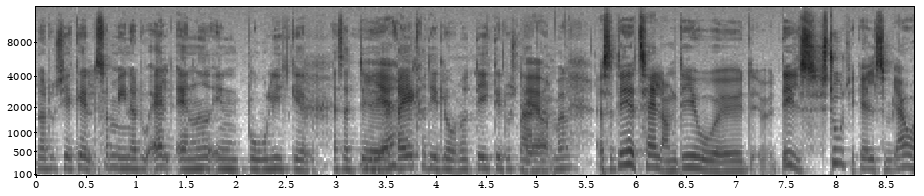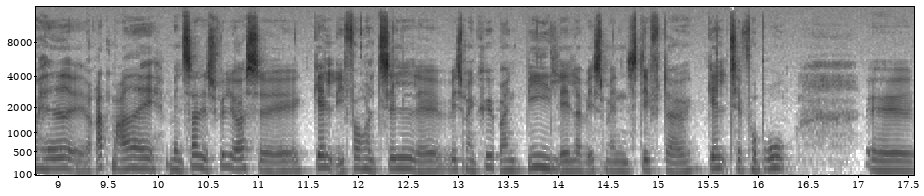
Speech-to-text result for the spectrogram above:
når du siger gæld, så mener du alt andet end boliggæld. Altså det, ja. realkreditlånet, det er ikke det, du snakker ja. om, vel? Altså det, jeg taler om, det er jo øh, dels studiegæld, som jeg jo havde øh, ret meget af, men så er det selvfølgelig også øh, gæld i forhold til, øh, hvis man køber en bil, eller hvis man stifter gæld til forbrug. Øh,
